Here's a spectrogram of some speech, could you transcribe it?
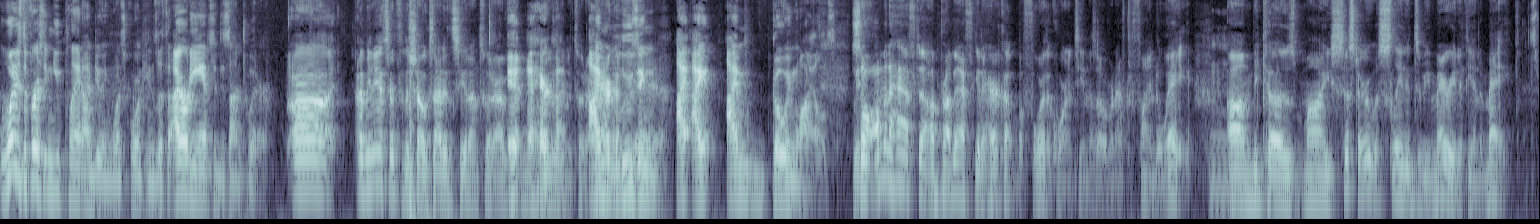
what is the first thing you plan on doing once quarantine is lifted? I already answered this on Twitter. uh, I mean, answer it for the show because I didn't see it on Twitter. I've A, been a haircut. Twitter. I'm haircut, losing. yeah, yeah. I, I I'm going wild. So I'm gonna have to. I'm probably gonna have to get a haircut before the quarantine is over, and have to find a way, Mm. um, because my sister was slated to be married at the end of May, that's,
